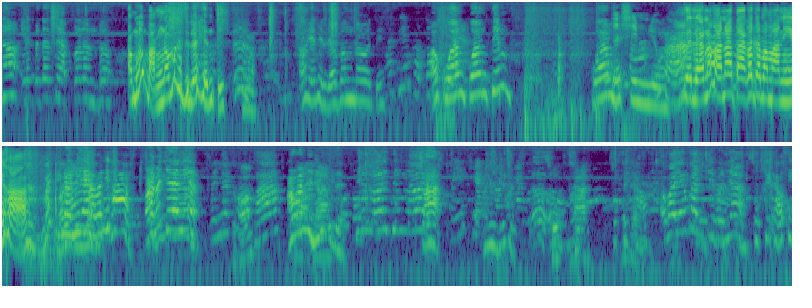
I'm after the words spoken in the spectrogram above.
เนาะเอ็ดไปได้แซ่บก็นั่นเด้อ เอามือบังเนาะมันก็สิเหลือเห็นติเอาเห็ดเห็นเดี๋ยวเบังโดติเอากวางกวางซิมกวางจะชิมอยู่เสร็จแล้วนะคะ หน้าตาก็จะประมาณนี้ค่ะ ไม่กินอะไรเนี่ยสวัสดีค่ะไปไม่เจอเนี่ยเอาอันนี้ดิซิมเลยซิมเลยป้าซุปนะเอาไว้ยังพันติบันเนี่ยสุกสีขาวสี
